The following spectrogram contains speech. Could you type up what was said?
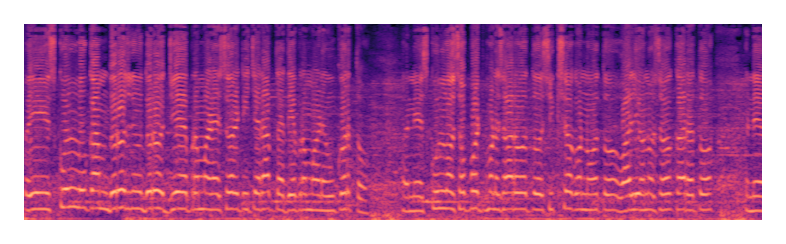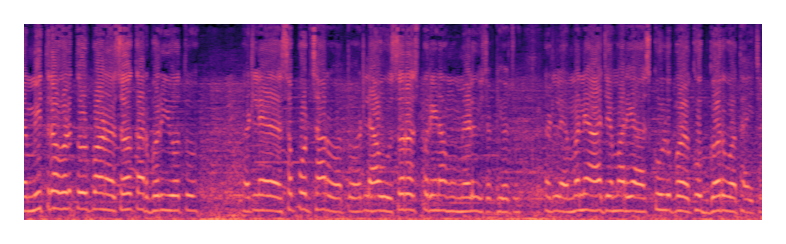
પછી સ્કૂલનું કામ દરરોજનું દરરોજ જે પ્રમાણે સર ટીચર આપતા તે પ્રમાણે હું કરતો. અને સ્કૂલનો સપોર્ટ પણ સારો હતો શિક્ષકોનો હતો વાલીઓનો સહકાર હતો અને મિત્ર વર્તુળ પણ સહકાર ભર્યું હતું. એટલે સપોર્ટ સારો હતો એટલે આવું સરસ પરિણામ હું મેળવી શક્યો છું. એટલે મને આજે મારી આ સ્કૂલ ઉપર ખૂબ ગર્વ થાય છે.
